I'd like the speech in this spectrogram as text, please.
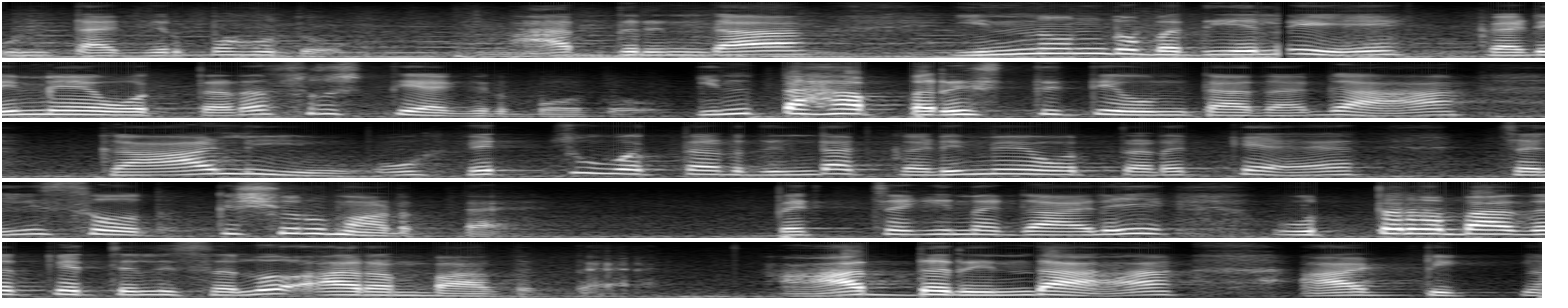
ಉಂಟಾಗಿರಬಹುದು. ಆದ್ದರಿಂದ ಇನ್ನೊಂದು ಬದಿಯಲ್ಲಿ ಕಡಿಮೆ ಒತ್ತಡ ಸೃಷ್ಟಿಯಾಗಿರ್ಬೋದು. ಇಂತಹ ಪರಿಸ್ಥಿತಿ ಉಂಟಾದಾಗ ಗಾಳಿಯು ಹೆಚ್ಚು ಒತ್ತಡದಿಂದ ಕಡಿಮೆ ಒತ್ತಡಕ್ಕೆ ಚಲಿಸೋದಕ್ಕೆ ಶುರು ಮಾಡುತ್ತೆ. ಬೆಚ್ಚಗಿನ ಗಾಳಿ ಉತ್ತರ ಭಾಗಕ್ಕೆ ಚಲಿಸಲು ಆರಂಭ ಆಗುತ್ತೆ. ಆದ್ದರಿಂದ ಆರ್ಟಿಕ್ನ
